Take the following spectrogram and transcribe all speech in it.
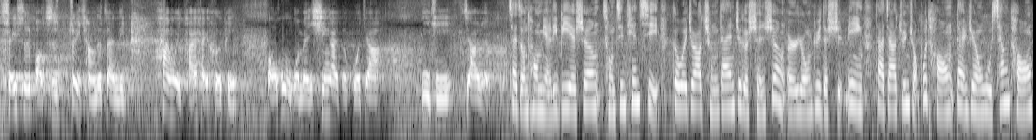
随时保持最强的战力，捍卫台海和平，保护我们心爱的国家。以及家人。蔡总统勉励毕业生，从今天起，各位就要承担这个神圣而荣誉的使命。大家军种不同，但任务相同，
